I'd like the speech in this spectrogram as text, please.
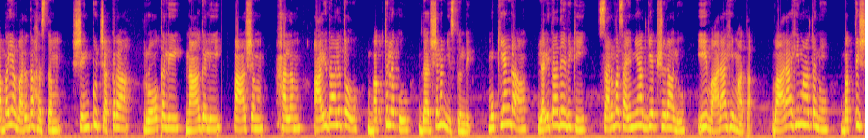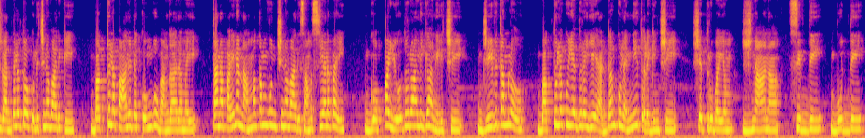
అభయ వరద హస్తం శంకు చక్ర రోకలి నాగలి పాశం హలం ఆయుధాలతో భక్తులకు దర్శనం ఇస్తుంది. ముఖ్యంగా లలితాదేవికి సర్వ సైన్యాధ్యక్షురాలు ఈ వారాహిమాత. వారాహిమాతను భక్తి శ్రద్ధలతో కొలిచిన వారికి భక్తుల పాలిట కొంగు బంగారమై తన పైన నమ్మకం ఉంచిన వారి సమస్యలపై గొప్ప యోధురాలిగా నిలిచి జీవితంలో భక్తులకు ఎదురయ్యే అడ్డంకులన్నీ తొలగించి శత్రుభయం జ్ఞాన సిద్ధి బుద్ధి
